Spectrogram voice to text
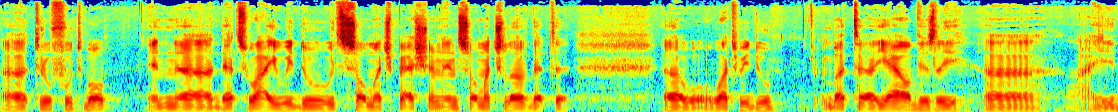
uh, through football, and uh, that's why we do with so much passion and so much love that uh, uh what we do. But uh, yeah, obviously, uh, I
